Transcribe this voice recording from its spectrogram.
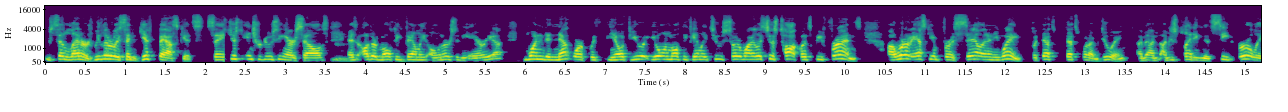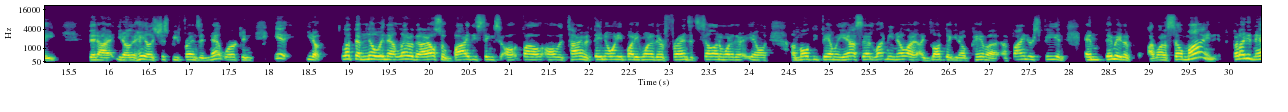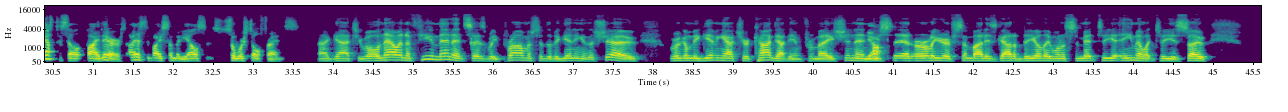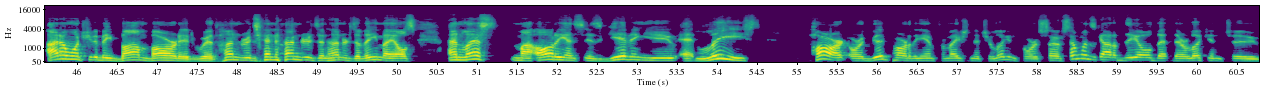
we send letters. We literally send gift baskets saying just introducing ourselves mm-hmm. as other multifamily owners in the area, wanting to network with, you know, if you you own multifamily too, so do I. Let's just talk. Let's be friends. Uh, we're not asking for a sale in any way, but that's that's what I'm doing. I'm, I'm just planting the seed early that I, you know, hey, let's just be friends and network. And it, you know, let them know in that letter that I also buy these things all, all, the time. If they know anybody, one of their friends that's selling one of their, you know, a multifamily asset, let me know. I, would love to, you know, pay them a, a, finder's fee. And, and they made a, I want to sell mine, but I didn't ask to sell, buy theirs. I asked to buy somebody else's. So we're still friends. I got you. Well, now in a few minutes, as we promised at the beginning of the show, we're going to be giving out your contact information. And yeah. you said earlier, if somebody's got a deal they want to submit to you, email it to you. So I don't want you to be bombarded with hundreds and hundreds and hundreds of emails unless my audience is giving you at least part or a good part of the information that you're looking for. So if someone's got a deal that they're looking to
